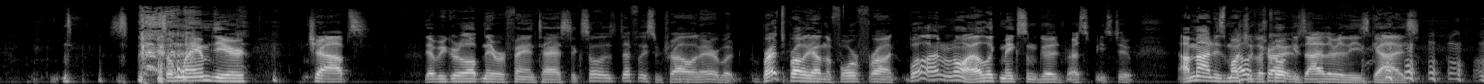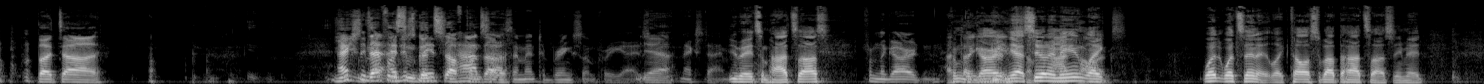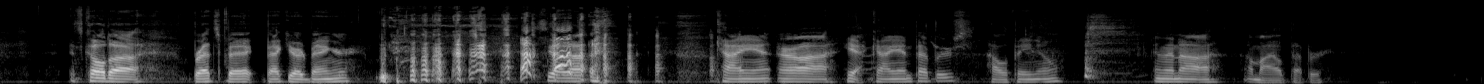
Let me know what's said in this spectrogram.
some lamb deer chops that we grilled up, and they were fantastic. So there's definitely some trial and error. But Brett's probably on the forefront. Well, I don't know. Alec makes some good recipes too. I'm not as much Alec of a tries. cook as either of these guys, but uh, you- Actually, definitely I just some good made stuff some hot comes out sauce. of. I meant to bring some for you guys. Yeah. next time You made some hot sauce. from the garden. I from thought the you garden. made Yeah, some see what I hot mean? Like- dogs. What what's in it? Like, tell us about the hot sauce you made. It's called uh, Brett's back, backyard banger. it's got uh, cayenne, or uh, yeah, cayenne peppers, jalapeno, and then uh, a mild pepper.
